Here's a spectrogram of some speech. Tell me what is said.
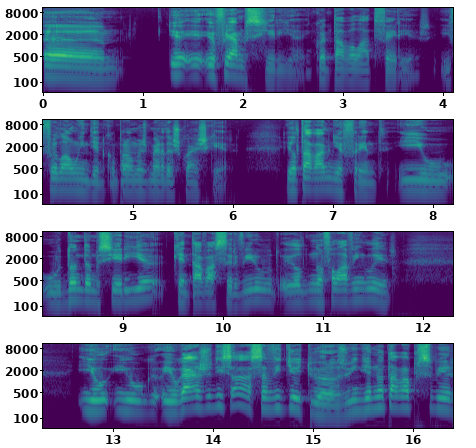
uh, eu, eu, fui à mercearia enquanto estava lá de férias e foi lá um indiano comprar umas merdas quaisquer. Ele estava à minha frente e o, o dono da mercearia, quem estava a servir, ele não falava inglês. E o, e, o, e o gajo disse: Ah, são 28 euros. O indiano não estava a perceber.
